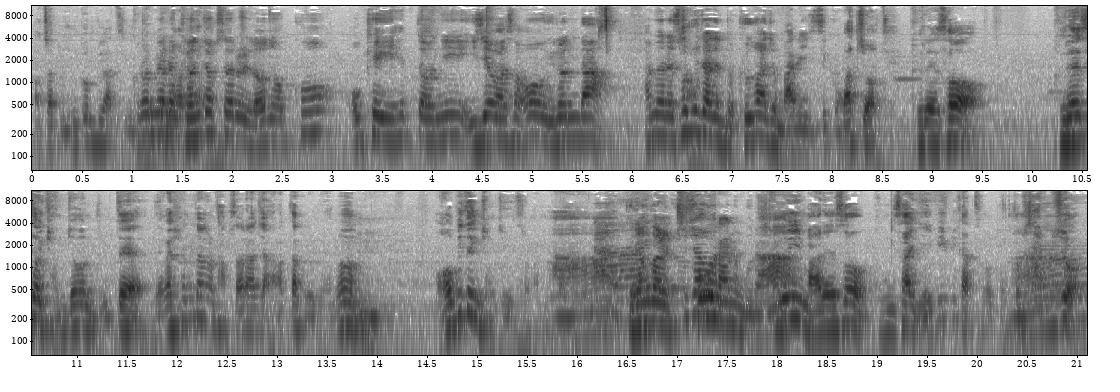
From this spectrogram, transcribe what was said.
어차피 인건비 같은 게 그러면은. 견적서를 넣어놓고 오케이 했더니 이제 와서 어 이런다 하면은 소비자들도 그거 좀 말이 있을 거예요. 맞죠. 그래서 그래서 견적을 넣을 때 내가 현장을 답사를 하지 않았다 그러면은 음. 업이 된 견적이 들어갑니다. 아, 아, 그런 걸 소- 추정을 하는구나. 소위 말해서 공사 예비비 같은 거 별도 아. 잡죠.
